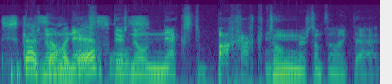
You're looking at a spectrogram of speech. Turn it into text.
These guys there's no sound like next assholes. there's no next bakaktung or something like that.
